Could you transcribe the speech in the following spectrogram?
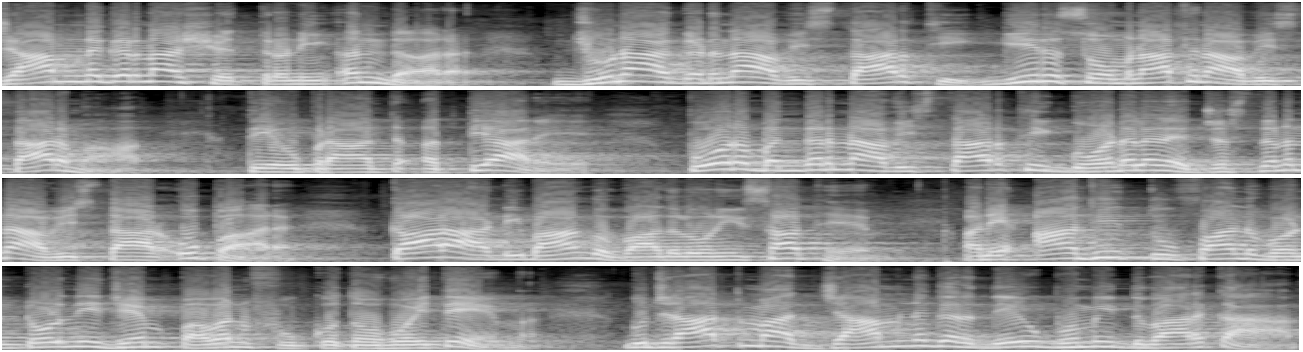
જામનગરના ક્ષેત્રની અંદર જૂનાગઢના વિસ્તારથી ગીર સોમનાથના વિસ્તારમાં તે ઉપરાંત અત્યારે પોરબંદરના વિસ્તારથી ગોંડલ અને જસદણના વિસ્તાર ઉપર કાળા ડિબાંગ વાદળોની સાથે અને આંધી તુફાન વંટોળની જેમ પવન ફૂંકતો હોય તેમ ગુજરાતમાં જામનગર, દેવભૂમિ, દ્વારકા,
